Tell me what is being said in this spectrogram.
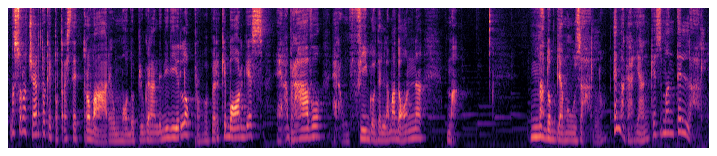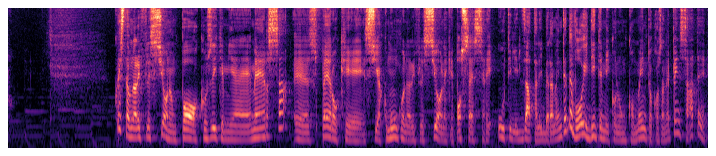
ma sono certo che potreste trovare un modo più grande di dirlo proprio perché Borges era bravo, era un figo della Madonna, ma, ma dobbiamo usarlo e magari anche smantellarlo. Questa è una riflessione un po' così che mi è emersa, eh, spero che sia comunque una riflessione che possa essere utilizzata liberamente da voi, ditemi con un commento cosa ne pensate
